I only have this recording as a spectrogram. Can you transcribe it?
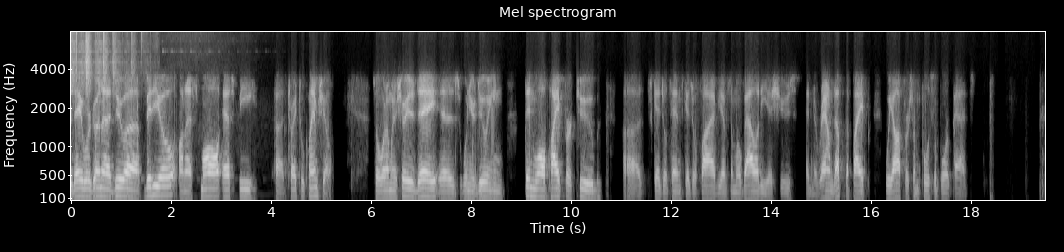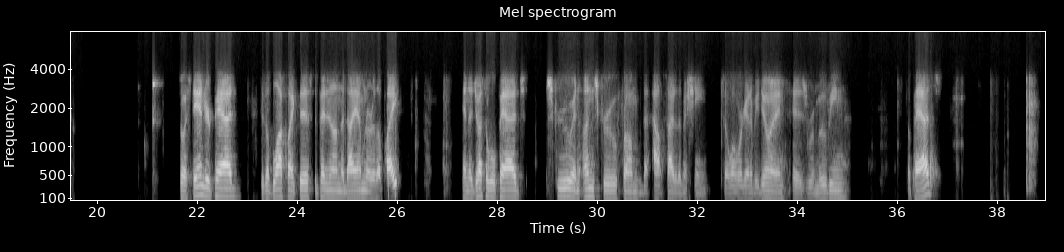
Today we're going to do a video on a small SB uh, tri-tool clamshell. So what I'm going to show you today is when you're doing thin wall pipe or tube, uh, schedule 10, schedule 5, you have some ovality issues. And to round up the pipe, we offer some full support pads. So a standard pad is a block like this, depending on the diameter of the pipe. And adjustable pads screw and unscrew from the outside of the machine. So what we're going to be doing is removing the pads.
